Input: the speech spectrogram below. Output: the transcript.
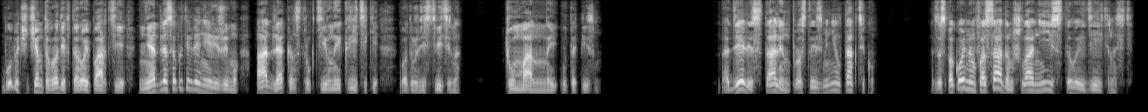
будучи чем-то вроде второй партии, не для сопротивления режиму, а для конструктивной критики. Вот уж действительно туманный утопизм. На деле Сталин просто изменил тактику. За спокойным фасадом шла неистовая деятельность.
